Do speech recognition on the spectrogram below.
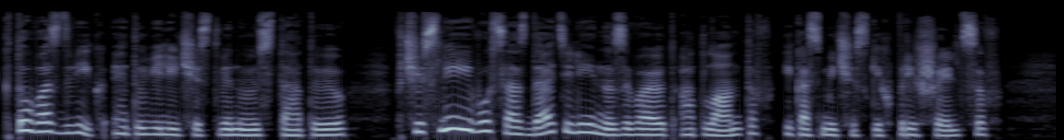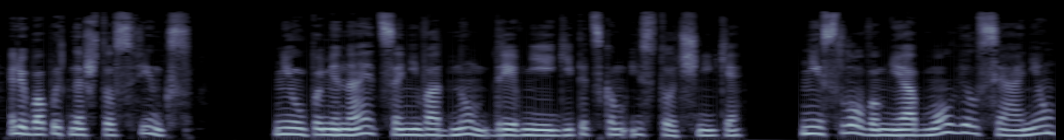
кто воздвиг эту величественную статую. В числе его создателей называют атлантов и космических пришельцев — Любопытно, что сфинкс не упоминается ни в одном древнеегипетском источнике. Ни словом не обмолвился о нем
